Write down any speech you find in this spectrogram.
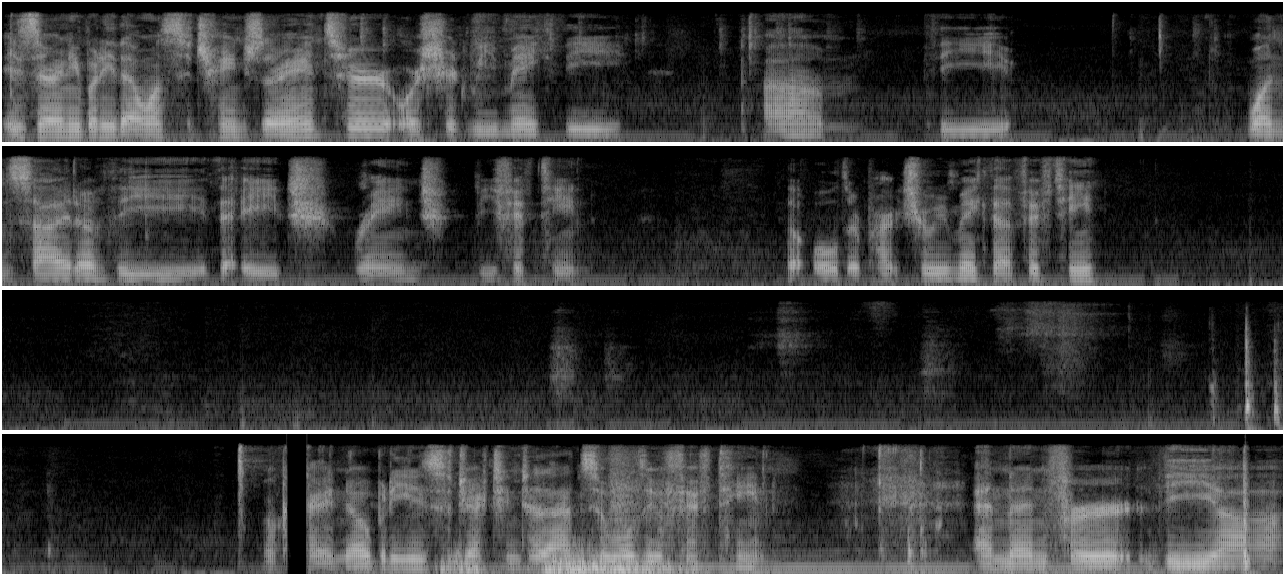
is there anybody that wants to change their answer, or should we make the um, the one side of the the age range be 15? The older part. Should we make that 15? Okay, nobody is objecting to that, so we'll do 15. And then for the uh,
